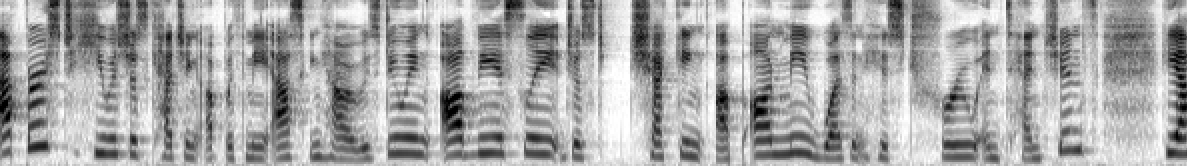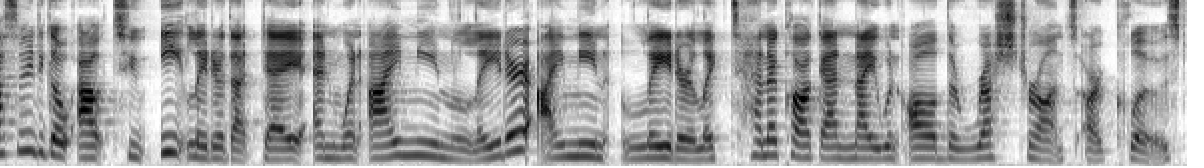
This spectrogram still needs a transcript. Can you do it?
At first, he was just catching up with me, asking how I was doing. Obviously, just checking up on me wasn't his true intentions. He asked me to go out to eat later that day, and when I mean later, I mean later, like 10 o'clock at night when all of the restaurants are closed.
